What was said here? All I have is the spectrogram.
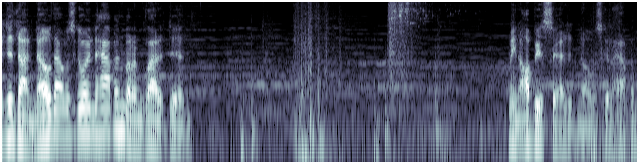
I did not know that was going to happen, but I'm glad it did. I mean, obviously I didn't know it was going to happen.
